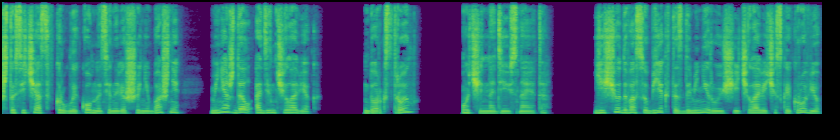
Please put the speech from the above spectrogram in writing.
что сейчас в круглой комнате на вершине башни меня ждал один человек. Дорг строил? Очень надеюсь на это. Еще два субъекта с доминирующей человеческой кровью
